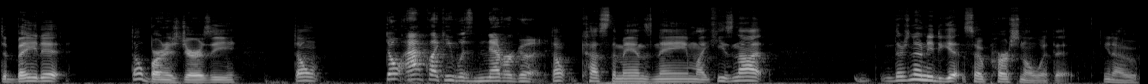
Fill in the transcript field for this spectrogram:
debate it. Don't burn his jersey. Don't don't act like he was never good. don't cuss the man's name. Like he's not. There's no need to get so personal with it. You know,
